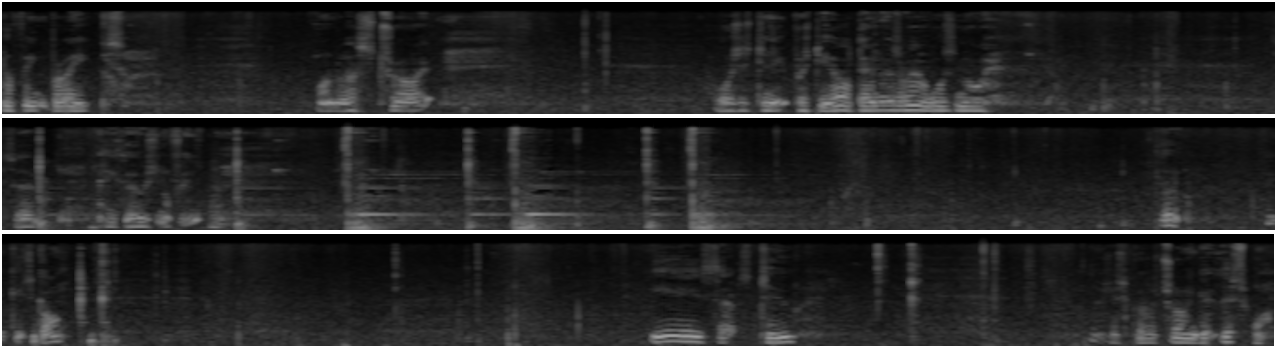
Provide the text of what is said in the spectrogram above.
nothing breaks. One last try. I was hitting it pretty hard then as well, wasn't I? So, here goes nothing. Oh, I think it's gone. Yes, that's two. I've just got to try and get this one.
